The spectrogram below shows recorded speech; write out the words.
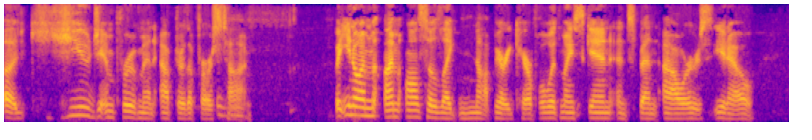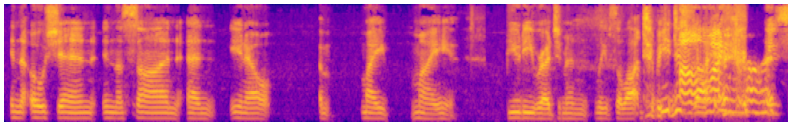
a huge improvement after the 1st mm-hmm. time. But you know, I'm I'm also like not very careful with my skin and spend hours, you know, in the ocean, in the sun, and you know, my my beauty regimen leaves a lot to be desired. Oh my gosh.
